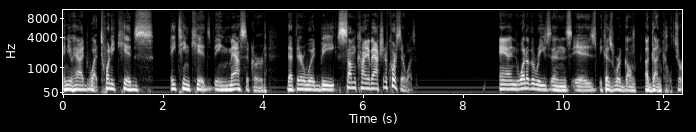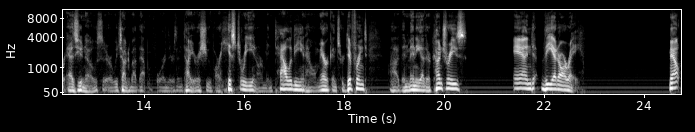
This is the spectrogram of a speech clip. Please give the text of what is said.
and you had what twenty kids, eighteen kids being massacred, that there would be some kind of action. Of course, there wasn't. And one of the reasons is because we're a gun, a gun culture, as you know, sir. We've talked about that before. And there's an entire issue of our history and our mentality and how Americans are different uh, than many other countries. And the NRA. Now,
